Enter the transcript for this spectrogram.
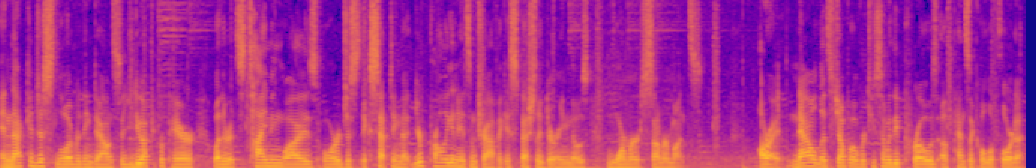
And that could just slow everything down. So you do have to prepare, whether it's timing wise or just accepting that you're probably gonna hit some traffic, especially during those warmer summer months. All right, now let's jump over to some of the pros of Pensacola, Florida.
